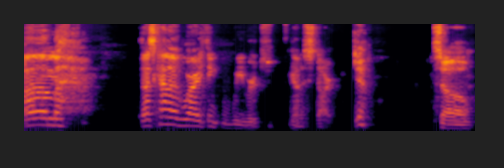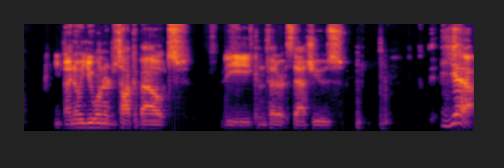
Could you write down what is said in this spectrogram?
Um, that's kind of where I think we were gonna start. Yeah. So I know you wanted to talk about the Confederate statues. Yeah.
